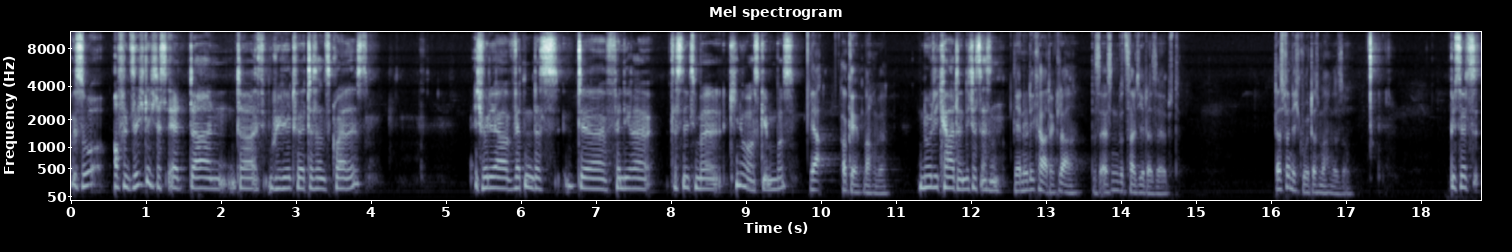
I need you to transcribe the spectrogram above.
so offensichtlich, dass er dann da revealed wird, dass er ein Skrull ist. Ich würde ja wetten, dass der Verlierer das nächste Mal Kino ausgeben muss. Ja, okay, machen wir. Nur die Karte, nicht das Essen. Ja, nur die Karte, klar. Das Essen bezahlt jeder selbst. Das finde ich gut, das machen wir so. Bis jetzt.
